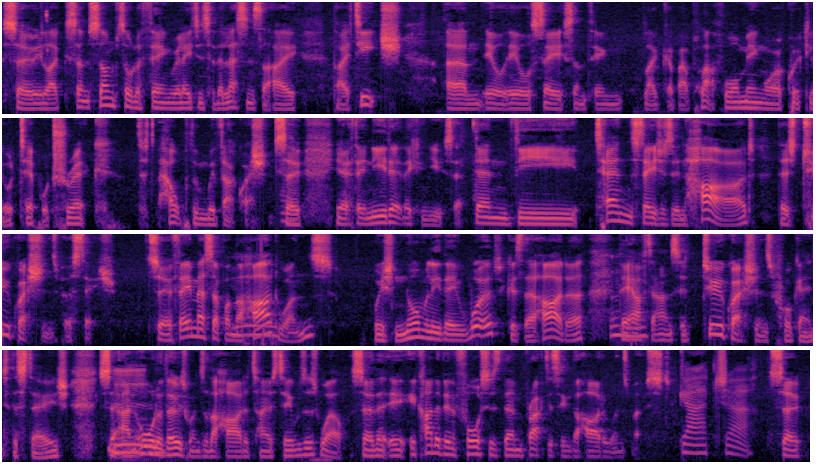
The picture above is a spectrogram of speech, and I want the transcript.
So like some some sort of thing related to the lessons that I that I teach. Um, it'll it'll say something like about platforming or a quick little tip or trick to help them with that question. So, you know, if they need it, they can use it. Then the 10 stages in hard, there's two questions per stage. So if they mess up on the mm. hard ones, which normally they would because they're harder, they have mm-hmm. to answer two questions before getting to the stage. So, and all of mm. those ones are the harder times tables as well. So that it, it kind of enforces them practicing the harder ones most. Gotcha. So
